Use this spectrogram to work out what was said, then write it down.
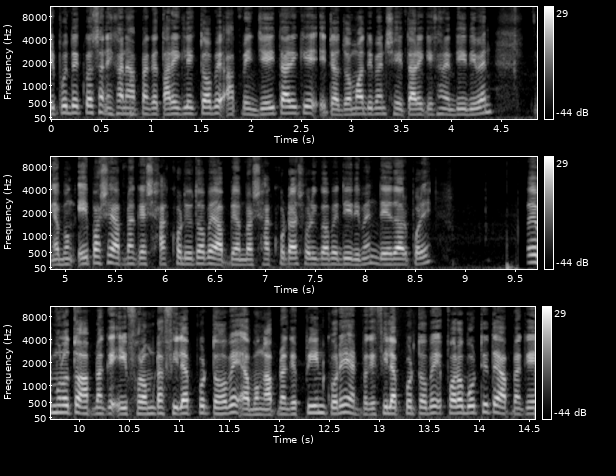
এরপর দেখতে পাচ্ছেন এখানে আপনাকে তারিখ লিখতে হবে। আপনি যেই তারিখে এটা জমা দিবেন, সেই তারিখ এখানে দিয়ে দিবেন এবং এই পাশে আপনাকে স্বাক্ষর দিতে হবে। আপনি আপনার স্বাক্ষরটা সঠিকভাবে দিয়ে দিবেন, দিয়ে দেওয়ার পরে তবে মূলত আপনাকে এই ফর্মটা ফিল করতে হবে এবং আপনাকে প্রিন্ট করে আপনাকে ফিল করতে হবে। পরবর্তীতে আপনাকে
